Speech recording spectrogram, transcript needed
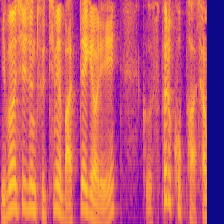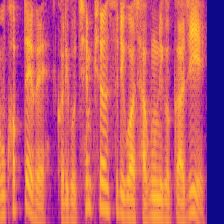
이번 시즌 두 팀의 맞대결이 그 스페르코파 자국 컵 대회 그리고 챔피언스리그와 자국 리그까지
